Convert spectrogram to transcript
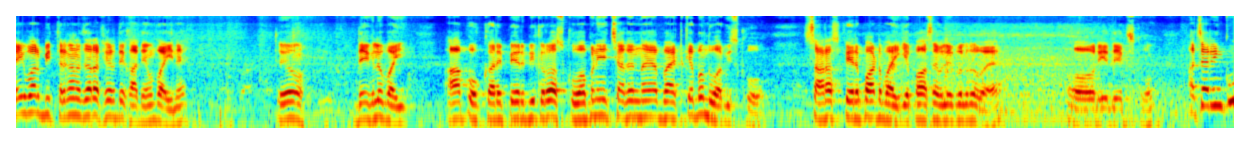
एक बार भीतर का नज़ारा फिर दिखा दें भाई ने। तो देख लो भाई, आप ओका रिपेयर भी करवा सको अपनी इच्छा से नया बैठ के बंधवा भी सको सारा स्पेयर पार्ट भाई के पास अवेलेबल रहा है। और ये देख सको अच्छा रिंकू,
